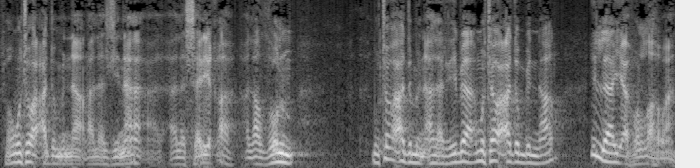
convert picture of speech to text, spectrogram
فهو متوعد بالنار على الزنا على السرقة على الظلم متوعد من على الربا متوعد بالنار إلا أن يعفو الله عنه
